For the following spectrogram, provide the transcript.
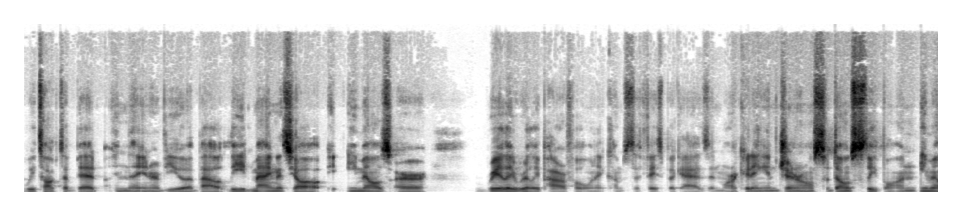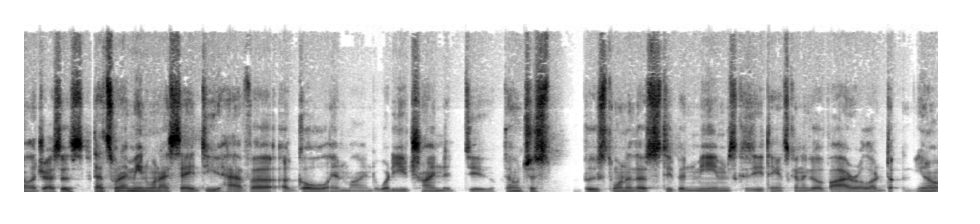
we talked a bit in the interview about lead magnets. Y'all emails are really, really powerful when it comes to Facebook ads and marketing in general. So don't sleep on email addresses. That's what I mean when I say, do you have a, a goal in mind? What are you trying to do? Don't just boost one of those stupid memes because you think it's going to go viral or you know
